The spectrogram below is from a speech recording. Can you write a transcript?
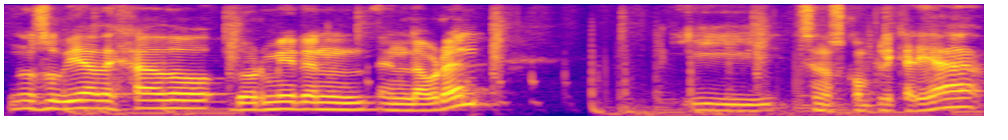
nos hubiera dejado dormir en, laurel y se nos complicaría,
